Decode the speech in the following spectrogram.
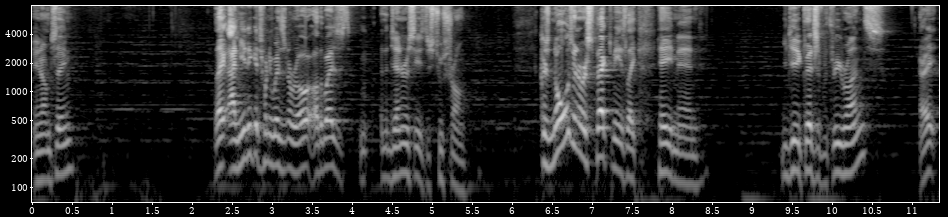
You know what I'm saying? Like I need to get 20 wins in a row, otherwise the degeneracy is just too strong. Because no one's gonna respect me. It's like, hey man, you did glitches for three runs, all right?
